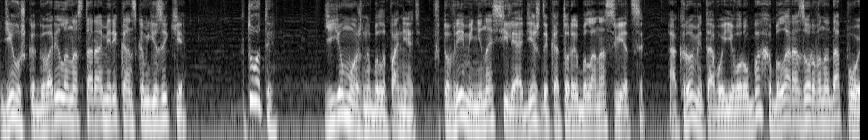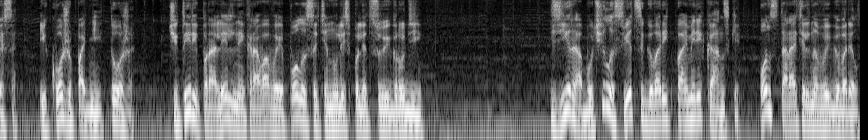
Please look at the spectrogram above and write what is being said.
Девушка говорила на староамериканском языке. «Кто ты?» Ее можно было понять. В то время не носили одежды, которая была на Светце. А кроме того, его рубаха была разорвана до пояса, и кожа под ней тоже. Четыре параллельные кровавые полосы тянулись по лицу и груди. Зира обучила Светца говорить по-американски. Он старательно выговорил.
